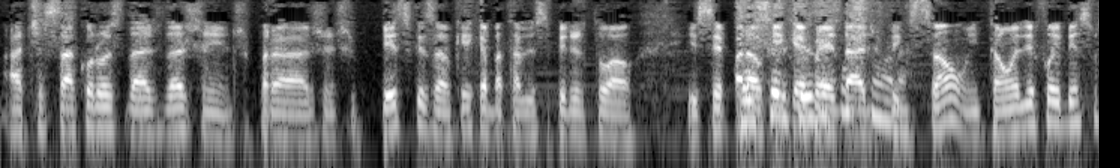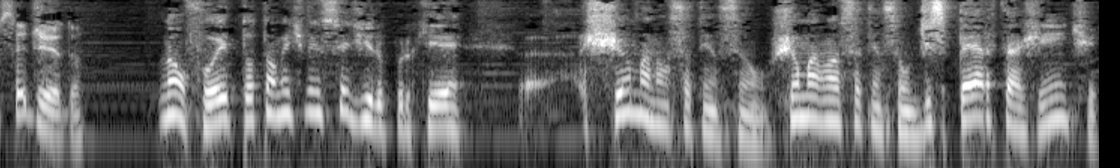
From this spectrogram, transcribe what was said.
atiçar a curiosidade da gente, para a gente pesquisar o que é batalha espiritual e separar o que é verdade e ficção, então ele foi bem sucedido. Não, foi totalmente bem sucedido, porque uh, chama a nossa atenção, chama a nossa atenção, desperta a gente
